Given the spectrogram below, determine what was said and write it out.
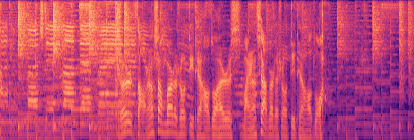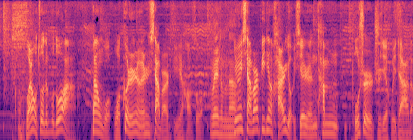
你.说是早上上班的时候地铁好坐，还是晚上下班的时候地铁好坐？我让我坐的不多啊，但我我个人认为是下班地铁好做，为什么呢？因为下班毕竟还是有一些人他们不是直接回家的，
